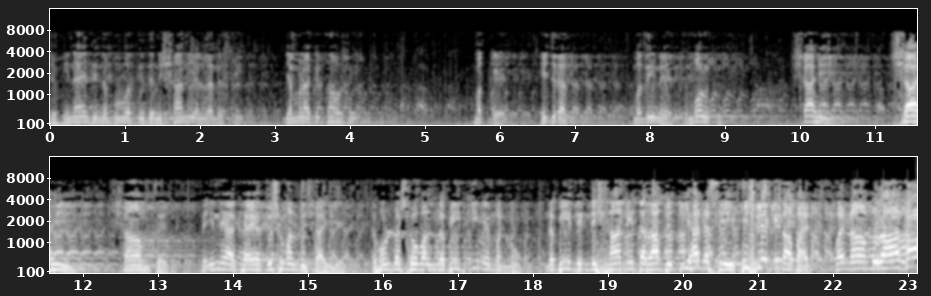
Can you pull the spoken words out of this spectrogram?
جو ہنائے دی نبوت دی دے نشانی اللہ دسی جمنا کتنا ہو سی؟ مکے، ہجرت، مدینے، ملک۔ شاہی شاہی۔ شام تے تے انہیں آخیا یہ دشمن دی شاہی ہے۔ تے ہن دسو ول نبی کیویں منو نبی دی نشانی تے رب یہ دسی پچھلے کتاب ہے وہ نا مرادا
